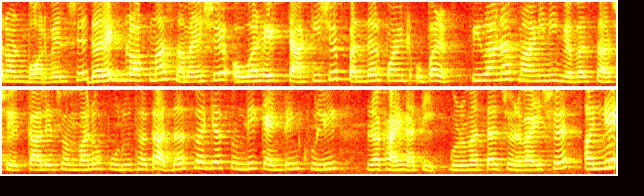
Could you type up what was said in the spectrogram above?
ત્રણ બોરવેલ છે. દરેક બ્લોકમાં સમય છે, ઓવરહેડ ટાંકી છે, પંદર પોઈન્ટ ઉપર પીવાના પાણીની વ્યવસ્થા છે. કાલે જમવાનું પૂરું થતાં દસ વાગ્યા સુધી કેન્ટીન ખુલ્લી રખાઈ હતી. ગુણવત્તા જળવાઈ છે. અન્ય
